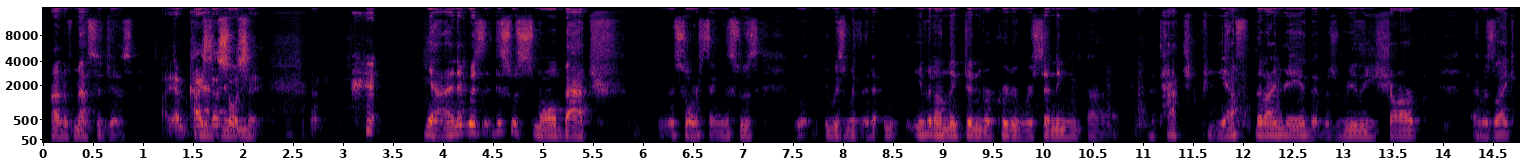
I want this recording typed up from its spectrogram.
kind of messages. I am Keyser Söze. Yeah, and it was this was small batch sourcing. This was it was with even on LinkedIn Recruiter. We're sending uh, attached PDF that I made that was really sharp. It was like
